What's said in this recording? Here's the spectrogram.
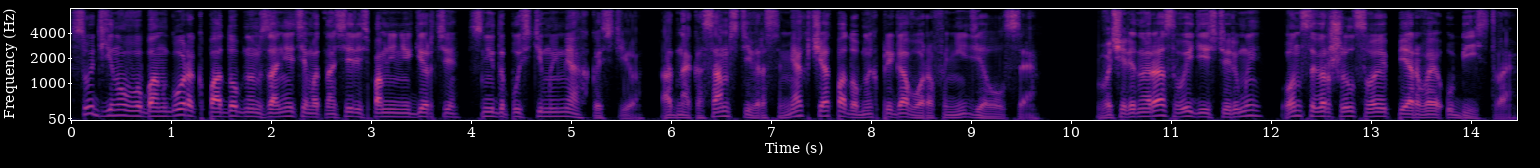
судьи Нового Бангора к подобным занятиям относились, по мнению Герти, с недопустимой мягкостью. Однако сам Стиверс мягче от подобных приговоров не делался. В очередной раз, выйдя из тюрьмы, он совершил свое первое убийство.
